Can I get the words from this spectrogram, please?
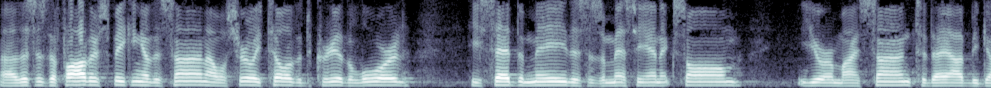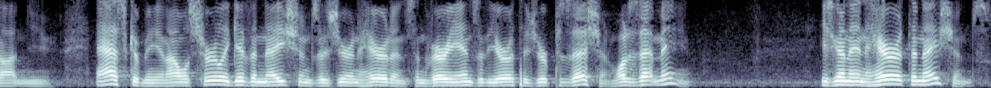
Uh, this is the Father speaking of the Son. I will surely tell of the decree of the Lord. He said to me, This is a messianic psalm. You are my Son. Today I've begotten you. Ask of me, and I will surely give the nations as your inheritance, and the very ends of the earth as your possession. What does that mean? He's going to inherit the nations.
